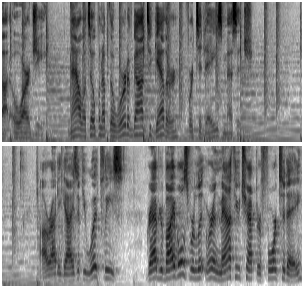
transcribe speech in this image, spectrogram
riverbible.org. Now let's open up the Word of God together for today's message. Alrighty, guys, if you would please grab your Bibles. We're, li- we're in Matthew chapter 4 today.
